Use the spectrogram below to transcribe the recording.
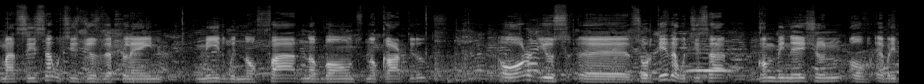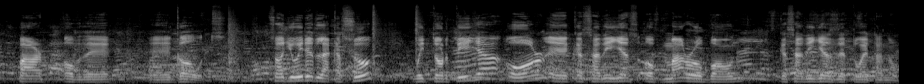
maciza, which is just the plain meat with no fat, no bones, no cartilage, or use uh, surtida, which is a combination of every part of the uh, goat. So you eat it like a soup with tortilla or uh, quesadillas of marrow bone, quesadillas de tuétano.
